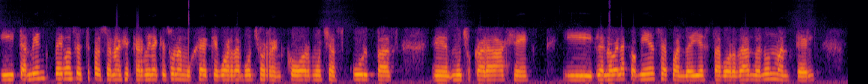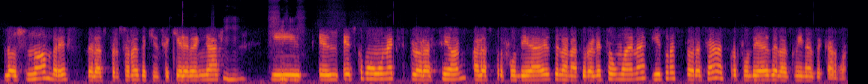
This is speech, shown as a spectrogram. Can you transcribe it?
Y también vemos este personaje, Carmina, que es una mujer que guarda mucho rencor, muchas culpas, eh, mucho coraje. Y la novela comienza cuando ella está abordando en un mantel los nombres de las personas de quien se quiere vengar y es como una exploración a las profundidades de la naturaleza humana y es una exploración a las profundidades de las minas de carbón.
